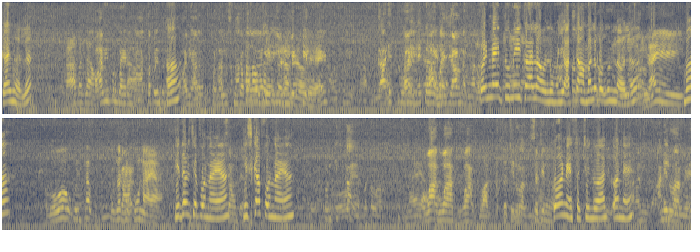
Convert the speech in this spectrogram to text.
काय झालं? आम्ही पण बाहेर आतापर्यंत हा? आम्ही अर्धा पंधरा वीस मिनिटापासून वेट केलेलं आहे पण नाही तुम्ही का लावलं? म्हणजे आता आम्हाला बघून लावलं? नहीं. मग? वो उधर से फ़ोन आया। किधर से फ़ोन आया? किसका फ़ोन आया? फ़ोन किसका आहे बताओ आप. वाघ वाघ वाघ। वाघ। सचिन वाघ। सचिन वाघ। कौन है सचिन वाघ? कौन है? अनिल वाघ है।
